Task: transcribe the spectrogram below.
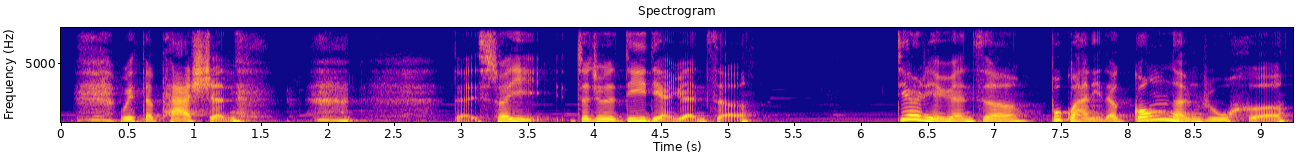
with a passion。对，所以这就是第一点原则。第二点原则，不管你的功能如何，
